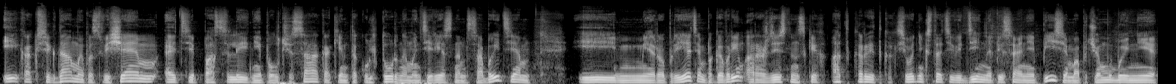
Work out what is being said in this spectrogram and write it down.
И, как всегда, мы посвящаем эти последние полчаса каким-то культурным, интересным событиям и мероприятиям. Поговорим о рождественских открытках. Сегодня, кстати, ведь день написания писем, а почему бы не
